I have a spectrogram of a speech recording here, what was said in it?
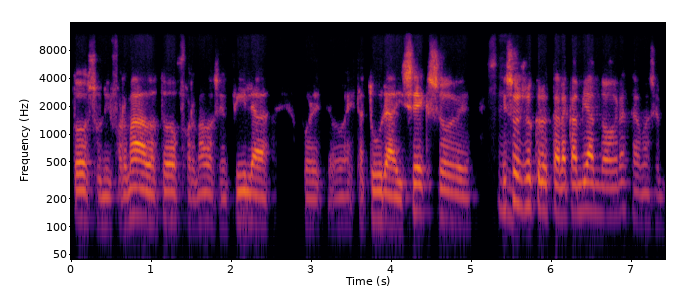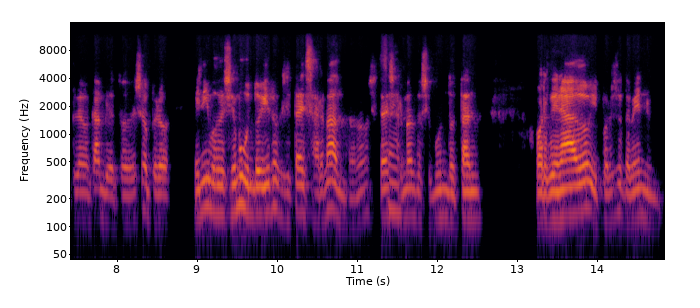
todos uniformados, todos formados en fila por este, estatura y sexo. Eh. Eso yo creo que estará cambiando ahora, estamos en pleno cambio de todo eso, pero venimos de ese mundo y es lo que se está desarmando, ¿no? Se está desarmando ese mundo tan ordenado y por eso también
